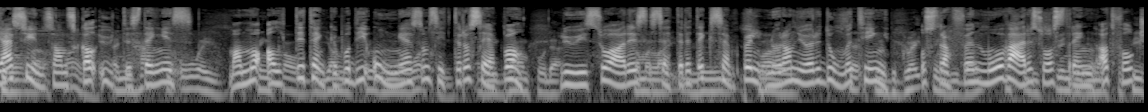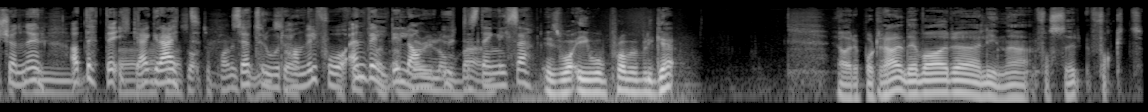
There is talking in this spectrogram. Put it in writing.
Jeg synes han skal utestenges. Man må alltid tenke på de unge som sitter og ser på. Luis Suárez setter et eksempel når han gjør dumme ting, og straffen må være så streng at folk skjønner at dette ikke er greit. Så jeg tror han vil få en veldig lang utestengelse. Ja, reporter her, det var eh, Line Fosser Vogt.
